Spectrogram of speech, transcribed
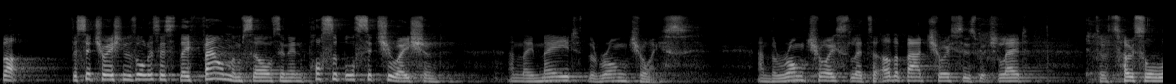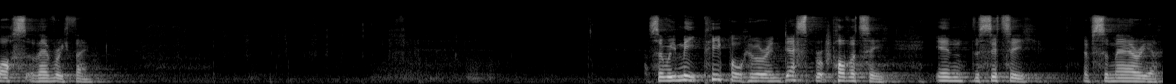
But the situation is always this they found themselves in an impossible situation and they made the wrong choice. And the wrong choice led to other bad choices, which led to a total loss of everything. So we meet people who are in desperate poverty in the city of Samaria.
